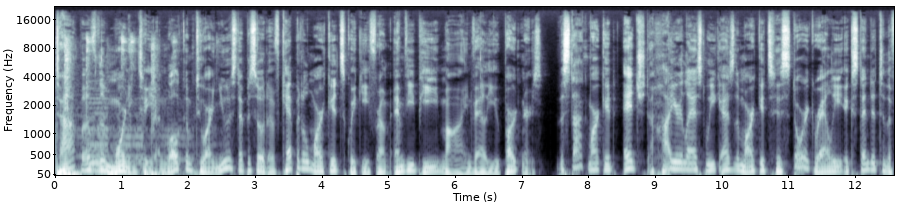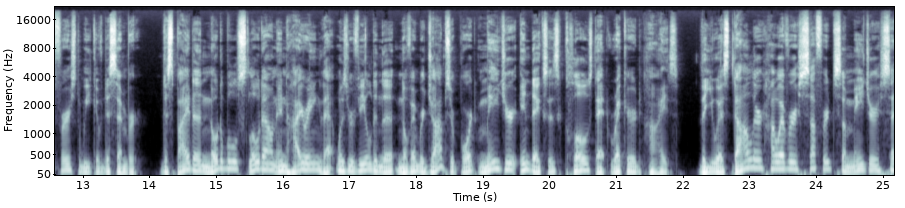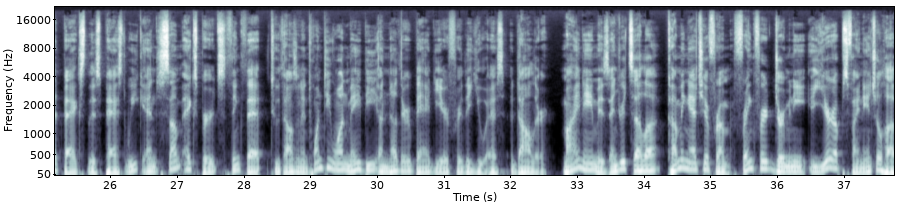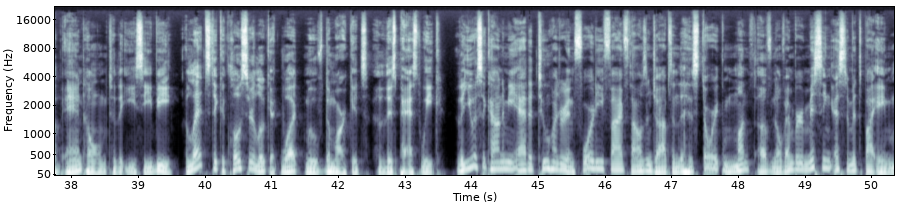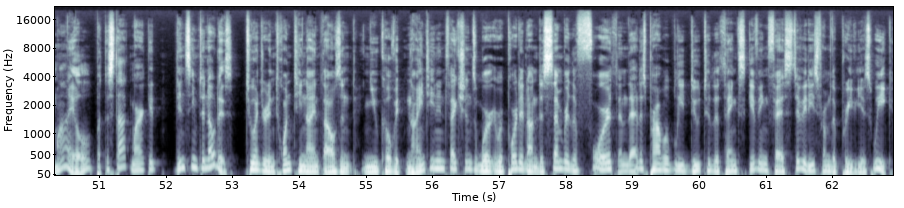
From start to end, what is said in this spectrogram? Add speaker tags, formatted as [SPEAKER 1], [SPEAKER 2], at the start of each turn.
[SPEAKER 1] Top of the morning to you, and welcome to our newest episode of Capital Markets Quickie from MVP Mindvalue Partners. The stock market edged higher last week as the market's historic rally extended to the first week of December. Despite a notable slowdown in hiring that was revealed in the November jobs report, major indexes closed at record highs. The US dollar, however, suffered some major setbacks this past week, and some experts think that 2021 may be another bad year for the US dollar. My name is Endrit Sella, coming at you from Frankfurt, Germany, Europe's financial hub and home to the ECB. Let's take a closer look at what moved the markets this past week. The US economy added 245,000 jobs in the historic month of November, missing estimates by a mile, but the stock market didn't seem to notice. 229,000 new COVID 19 infections were reported on December the 4th, and that is probably due to the Thanksgiving festivities from the previous week.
